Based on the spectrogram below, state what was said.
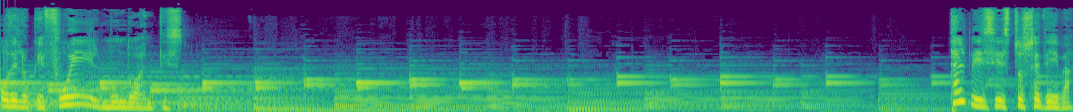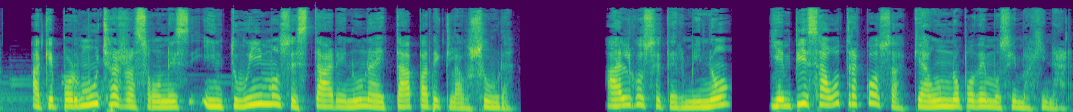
o de lo que fue el mundo antes. Tal vez esto se deba a que por muchas razones intuimos estar en una etapa de clausura. Algo se terminó y empieza otra cosa que aún no podemos imaginar.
